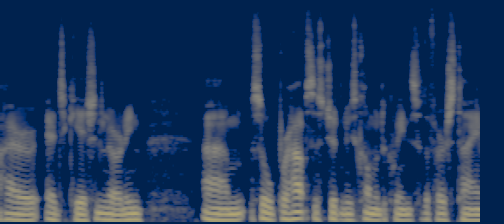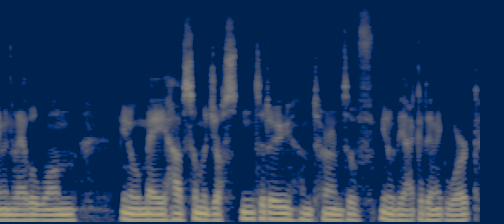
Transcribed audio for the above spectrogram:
higher education learning. Um, so perhaps a student who's coming to Queen's for the first time in level one, you know, may have some adjusting to do in terms of you know the academic work,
